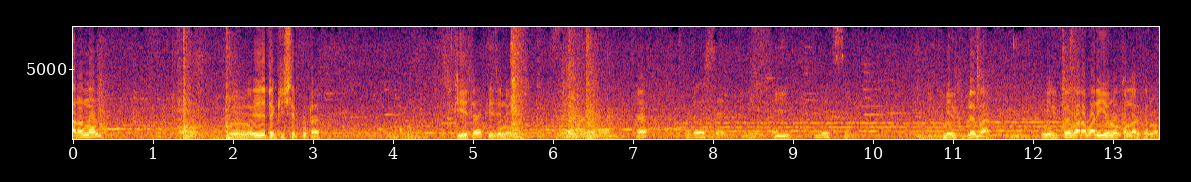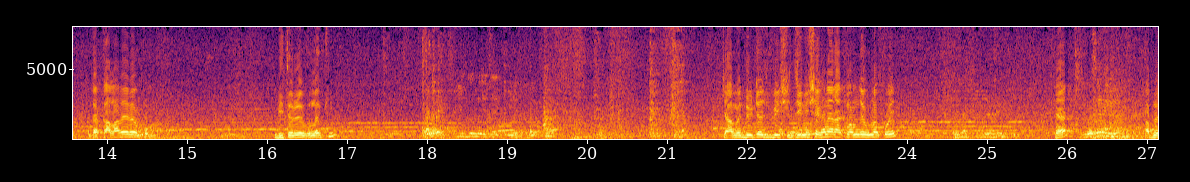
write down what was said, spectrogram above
আরও নেন। হুম এই এটা কিসের কোটা? কি এটা? কি জিনিস? হ্যাঁ? কি। Milk flavour. মিল্ক ফ্লেভার আবার ইয়েলো কালার কেন? এটা কালার এরকম। ভিতরে এগুলো কি? আমি দুইটা জিনিস এখানে রাখলাম যেগুলো কই? হ্যাঁ? আপনি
